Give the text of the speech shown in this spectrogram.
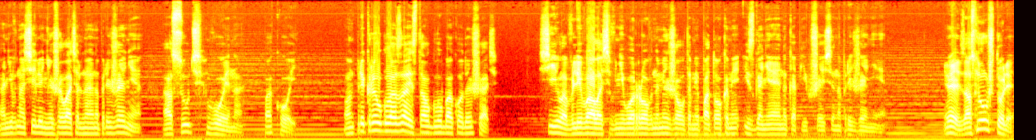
Они вносили нежелательное напряжение, а суть воина – покой. Он прикрыл глаза и стал глубоко дышать. Сила вливалась в него ровными желтыми потоками, изгоняя накопившееся напряжение. «Эй, заснул, что ли?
